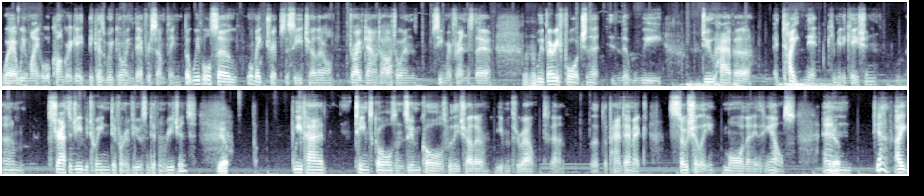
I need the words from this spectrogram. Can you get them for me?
where we might all congregate because we're going there for something. But we've also we'll make trips to see each other. I'll drive down to Ottawa and see my friends there. Mhm. We're very fortunate that we do have a, a tight knit communication um, strategy between different reviews in different regions. Yep. We've had Teams calls and Zoom calls with each other even throughout uh, the, the pandemic socially more than anything else. Yep. And yeah, I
